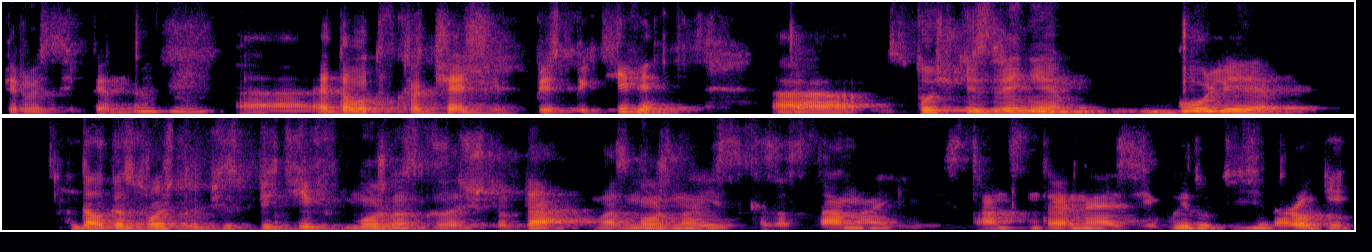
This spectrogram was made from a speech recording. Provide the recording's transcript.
первостепенно. Uh-huh. Это вот в кратчайшей перспективе. Э, с точки зрения более долгосрочных перспектив можно сказать, что да, возможно, из Казахстана и стран Центральной Азии выйдут единороги,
